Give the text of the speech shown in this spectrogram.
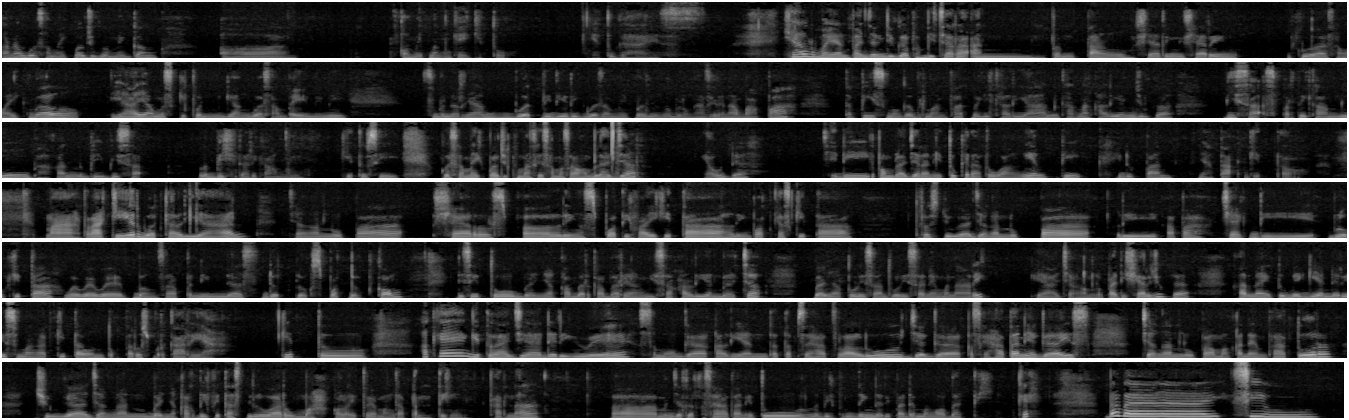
karena gue sama Iqbal juga megang uh, kayak gitu. Itu guys. Ya lumayan panjang juga pembicaraan tentang sharing-sharing gue sama Iqbal. Ya yang meskipun yang gue sampaikan ini sebenarnya buat di diri gue sama Iqbal juga belum ngasilin apa-apa tapi semoga bermanfaat bagi kalian karena kalian juga bisa seperti kami bahkan lebih bisa lebih dari kami. Gitu sih. Gue sama Iqbal juga masih sama-sama belajar. Ya udah. Jadi pembelajaran itu kita tuangin di kehidupan nyata gitu. Nah terakhir buat kalian jangan lupa share uh, link Spotify kita link podcast kita. Terus juga jangan lupa li apa cek di blog kita www.bangsapenindas.blogspot.com di situ banyak kabar-kabar yang bisa kalian baca banyak tulisan-tulisan yang menarik. Ya jangan lupa di share juga karena itu bagian dari semangat kita untuk terus berkarya. Gitu Oke, gitu aja dari gue. Semoga kalian tetap sehat selalu, jaga kesehatan ya guys. Jangan lupa makan yang teratur, juga jangan banyak aktivitas di luar rumah kalau itu emang gak penting karena uh, menjaga kesehatan itu lebih penting daripada mengobati oke okay? bye bye see you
